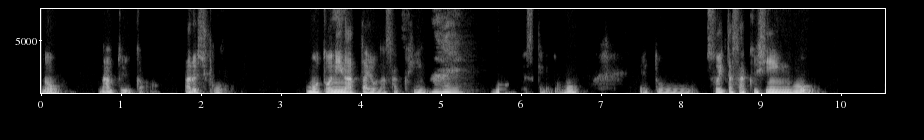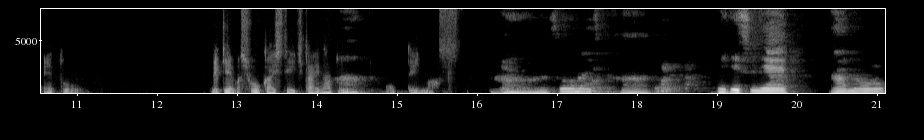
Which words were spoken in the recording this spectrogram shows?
の、なんというか、ある種こう、元になったような作品ですけれども、はい、えっと、そういった作品を、えっと、できれば紹介していきたいなと思っています。ああ、そうなんですか。いいですね。あの、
